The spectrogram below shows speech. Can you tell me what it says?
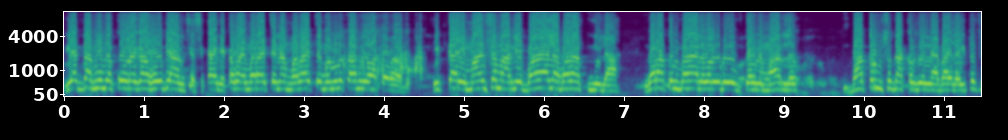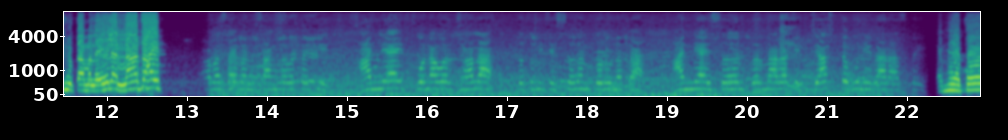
एकदा भीम कोरेगाव होऊ द्या आमच्या काय नाही कवाय मरायचं ना मरायचं म्हणूनच आम्ही वाटावर आलो इतका रे माणसं मारले बायाला बाळात नेला. घरातून बायाला वळवून त्याने मारलं. बाथरूम सुद्धा करू दिलं नाही बायला इथंच मुता मला ह्याला लाज आहेत. बाबासाहेबांनी सांगलं होतं की अन्याय कोणावर झाला तर तुम्ही ते सहन करू नका. अन्याय सहन करणारा ते जास्त गुन्हेगार असतंय. आम्ही आता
